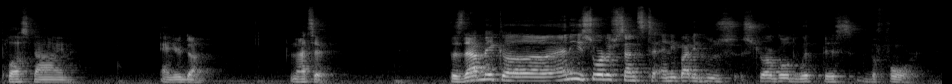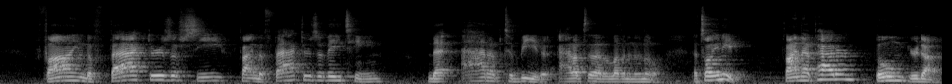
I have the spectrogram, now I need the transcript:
plus 9, and you're done. And that's it. Does that make uh, any sort of sense to anybody who's struggled with this before? Find the factors of C, find the factors of 18 that add up to B, that add up to that 11 in the middle. That's all you need. Find that pattern, boom, you're done.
